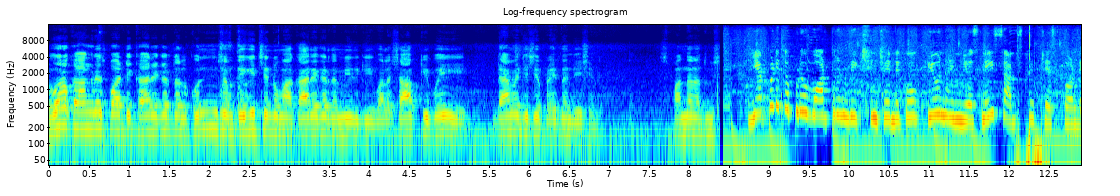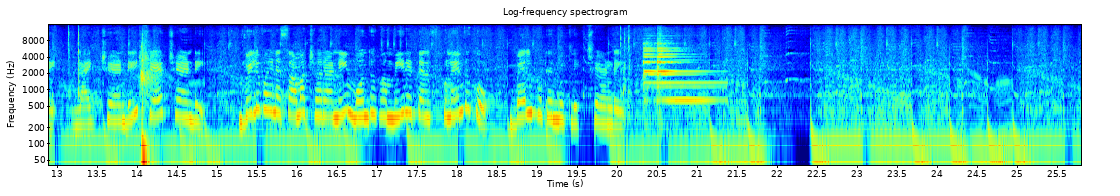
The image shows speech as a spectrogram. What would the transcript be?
ఎవరో కాంగ్రెస్ పార్టీ కార్యకర్తలు కొంచెం తెగించిండ్రు మా కార్యకర్త మీదకి వాళ్ళ షాప్కి పోయి డ్యామేజ్ చేసే ప్రయత్నం చేసిండు స్పందన చూసి. ఎప్పటికప్పుడు వార్తలను వీక్షించేందుకు క్యూ నైన్ న్యూస్ని సబ్స్క్రైబ్ చేసుకోండి. లైక్ చేయండి షేర్ చేయండి. విలువైన సమాచారాన్ని ముందుగా మీరే తెలుసుకునేందుకు బెల్ బటన్ని క్లిక్ చేయండి.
